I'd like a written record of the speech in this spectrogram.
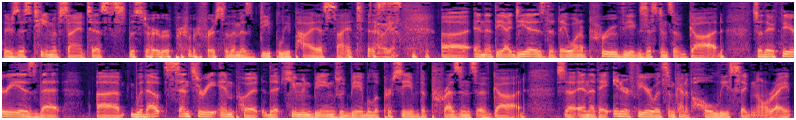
there's this team of scientists. The story re- refers to them as deeply pious scientists. Oh, yeah. uh, and that the idea is that they want to prove the existence of God. So their theory is that uh, without sensory input, that human beings would be able to perceive the presence of God. So, and that they interfere with some kind of holy signal, right?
